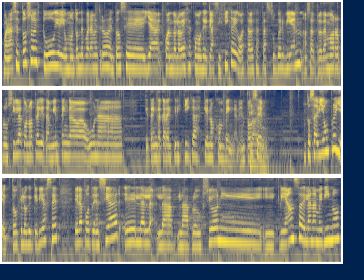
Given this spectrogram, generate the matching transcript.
Bueno, hacen todos esos estudios y un montón de parámetros, entonces ya cuando la abeja como que clasifica, digo, esta abeja está súper bien, o sea, tratamos de reproducirla con otra que también tenga una... que tenga características que nos convengan. Entonces... Claro. Entonces había un proyecto que lo que quería hacer era potenciar eh, la, la- la- la producción y, y crianza de lana merino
